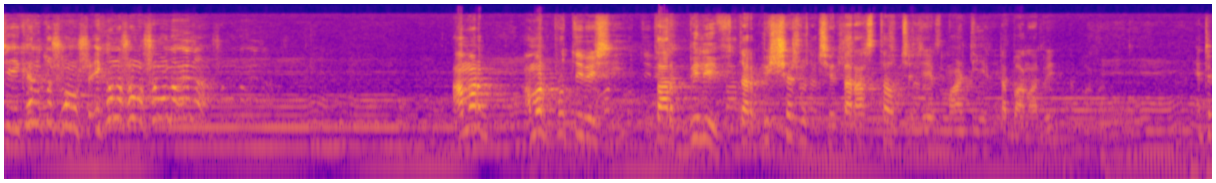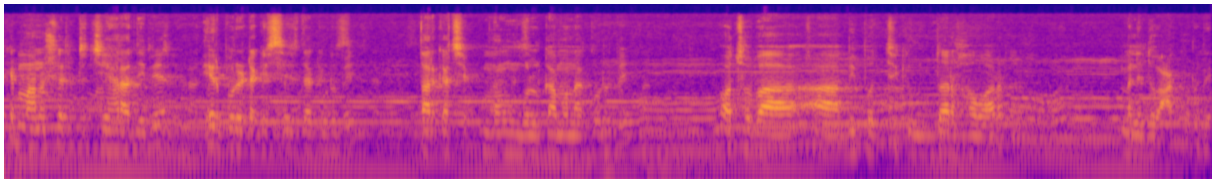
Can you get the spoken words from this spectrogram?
যে এখানে তো সমস্যা, এখানে সমস্যা মনে হয় না। আমার আমার প্রতিবেশী, তার বিলিফ তার বিশ্বাস হচ্ছে, তার আস্থা হচ্ছে যে মাটি একটা বানাবে, এটাকে মানুষের একটা চেহারা দিবে, এরপর এটাকে সেজদা করবে, তার কাছে মঙ্গল কামনা করবে অথবা বিপদ থেকে উদ্ধার হওয়ার মানে দোয়া করবে।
